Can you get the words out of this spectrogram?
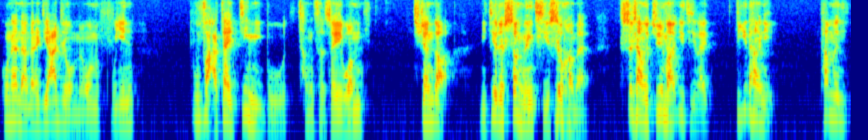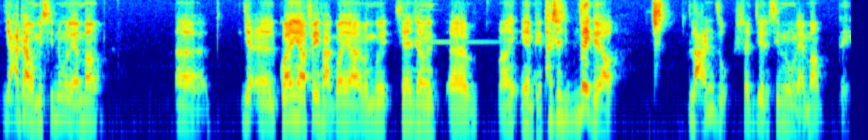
共产党在那压制我们，我们福音无法再进一步层次。所以我们宣告：你借着圣灵启示我们，世上的君王一起来抵挡你，他们压榨我们新中国联邦，呃，压呃官呀、非法官呀、文贵先生、呃王艳平，他是为了要。拦阻神界的新中联邦，对，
